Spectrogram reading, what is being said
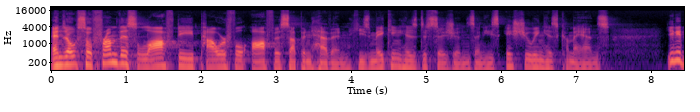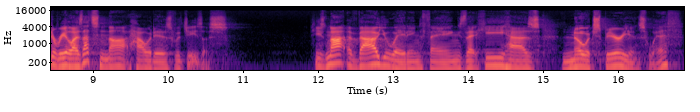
And so, so, from this lofty, powerful office up in heaven, he's making his decisions and he's issuing his commands. You need to realize that's not how it is with Jesus. He's not evaluating things that he has no experience with.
